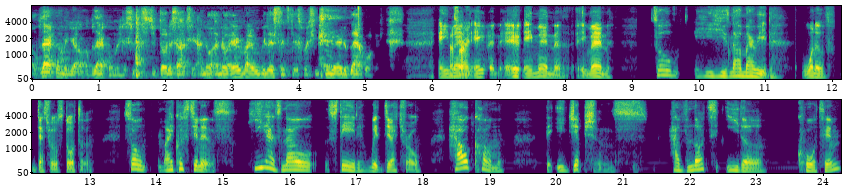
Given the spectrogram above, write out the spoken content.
a black woman, y'all, a black woman. Just, just to throw this out here. I know, I know everybody will be listening to this, but she, she married a black woman. amen, right. amen, amen, amen. So he, he's now married one of Jethro's daughter. So my question is, he has now stayed with Jethro. How come the Egyptians have not either caught him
